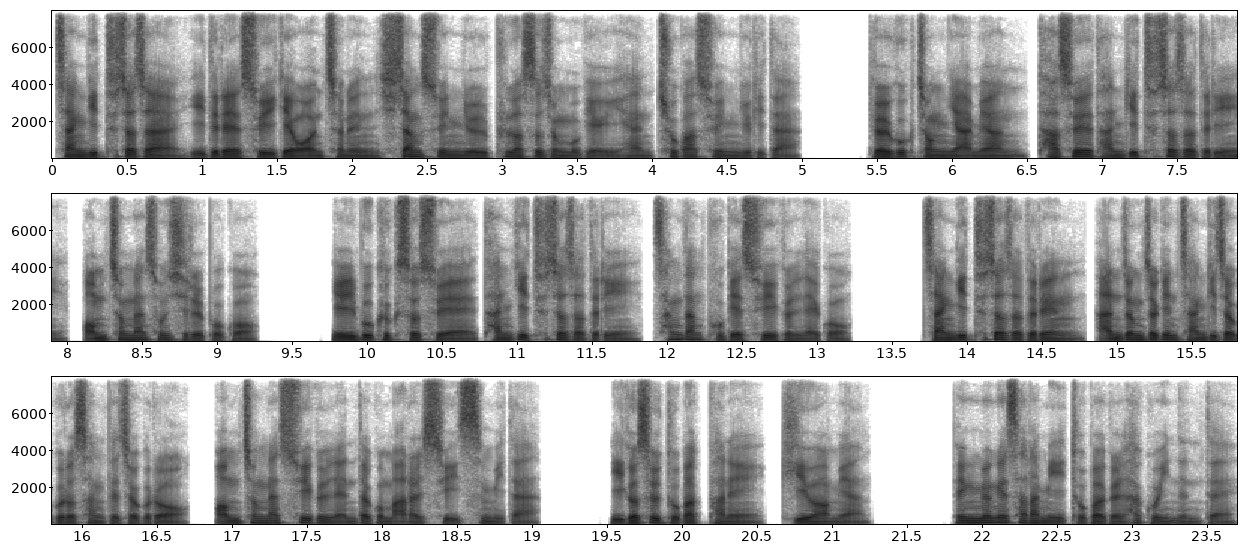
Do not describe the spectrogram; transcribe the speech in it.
장기 투자자 이들의 수익의 원천은 시장 수익률 플러스 종목에 의한 초과 수익률이다. 결국 정리하면 다수의 단기 투자자들이 엄청난 손실을 보고 일부 극소수의 단기 투자자들이 상당 폭의 수익을 내고 장기 투자자들은 안정적인 장기적으로 상대적으로 엄청난 수익을 낸다고 말할 수 있습니다. 이것을 도박판에 기여하면 100명의 사람이 도박을 하고 있는데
